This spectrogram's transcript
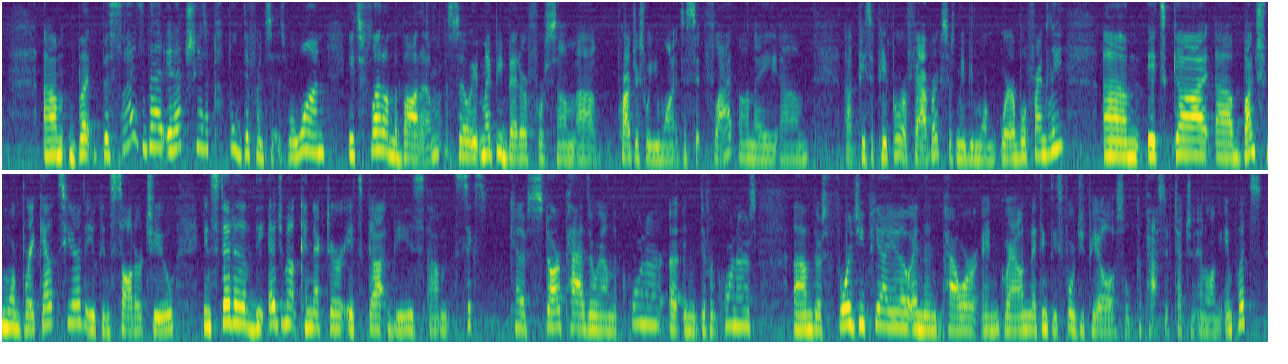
Um, but besides that, it actually has a couple differences. Well, one, it's flat on the bottom, so it might be better for some uh, projects where you want it to sit flat on a, um, a piece of paper or fabric, so it's maybe more wearable friendly. Um, it's got a bunch more breakouts here that you can solder to. Instead of the edge mount connector, it's got these um, six kind of star pads around the corner, uh, in different corners. Um, there's four GPIO and then power and ground. And I think these four GPIO also capacitive touch and analog inputs.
